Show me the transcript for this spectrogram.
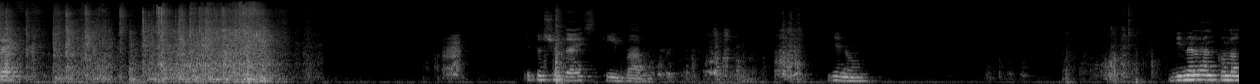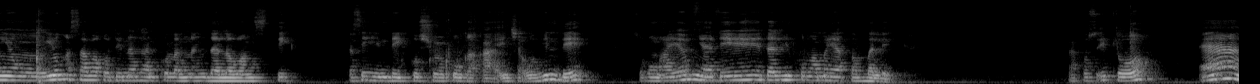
ref. Ito siya guys, kebab. Yan o. Dinalhan ko lang yung, yung asawa ko, dinalhan ko lang ng dalawang stick. Kasi hindi ko sure kung kakain siya o hindi. So kung ayaw niya, di dalhin ko mamaya pagbalik. Tapos ito, ah,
